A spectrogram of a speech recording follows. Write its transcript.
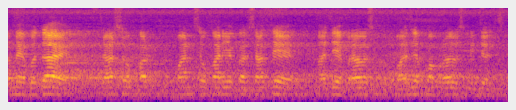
અમે બધાએ ચારસો, પાંચસો કાર્યકર સાથે આજે પ્રવેશ ભાજપમાં પ્રવેશ લીધેલ છે.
